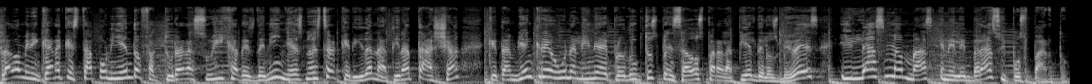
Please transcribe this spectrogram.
Otra dominicana que está poniendo a facturar a su hija desde niña es nuestra querida Nati Natasha, que también creó una línea de productos pensados para la piel de los bebés y las mamás en el embarazo y posparto.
